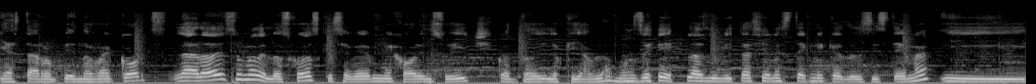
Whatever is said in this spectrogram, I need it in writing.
ya está rompiendo récords. La verdad es uno de los juegos que se ve mejor en Switch con todo y lo que ya hablamos de las limitaciones técnicas del sistema. Y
